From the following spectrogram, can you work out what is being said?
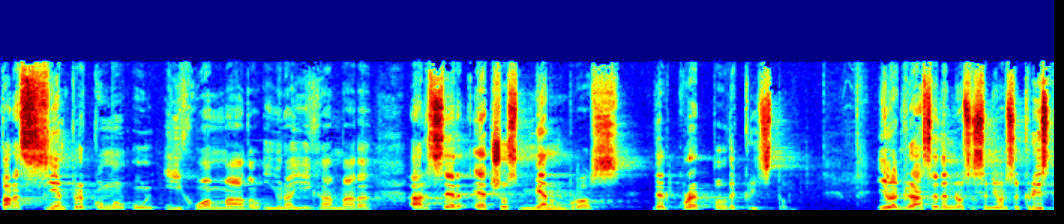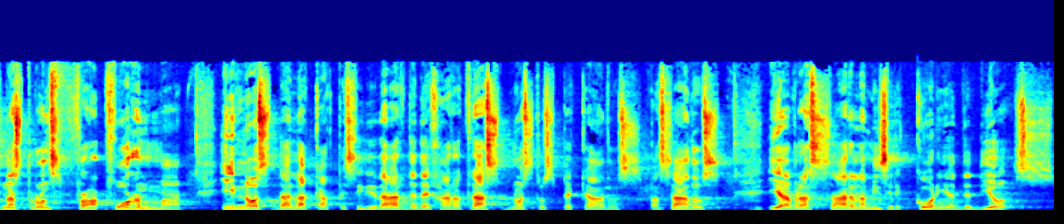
para siempre como un hijo amado y una hija amada al ser hechos miembros del cuerpo de Cristo. Y la gracia de nuestro Señor Jesucristo nos transforma y nos da la capacidad de dejar atrás nuestros pecados pasados y abrazar la misericordia de Dios.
